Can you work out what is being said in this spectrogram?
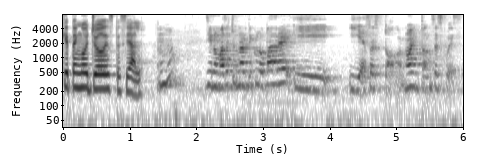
¿qué tengo yo de especial? Si nomás he hecho un artículo padre y, y eso es todo, ¿no? Entonces, pues,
